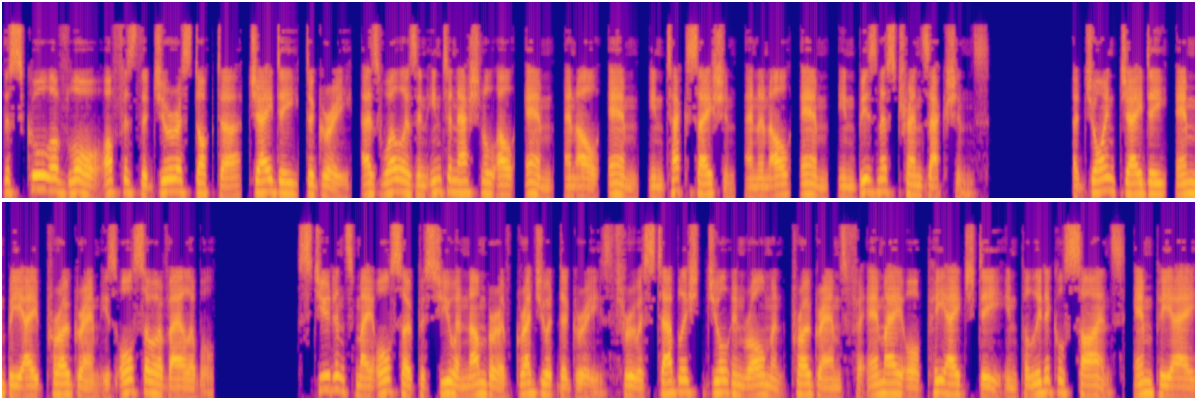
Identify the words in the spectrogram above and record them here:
The School of Law offers the Juris Doctor (JD) degree, as well as an international LL.M. and LL.M. in taxation, and an LL.M. in business transactions. A joint JD MBA program is also available. Students may also pursue a number of graduate degrees through established dual enrollment programs for MA or PhD in political science, MPA,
